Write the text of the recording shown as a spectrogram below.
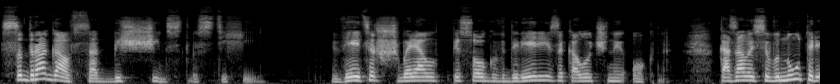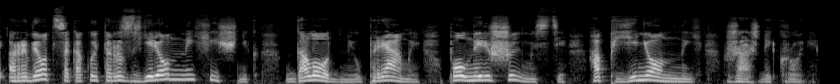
содрогался от бесчинства стихии. Ветер швырял песок в двери и заколоченные окна. Казалось, внутрь рвется какой-то разъяренный хищник, голодный, упрямый, полный решимости, опьяненный жаждой крови.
